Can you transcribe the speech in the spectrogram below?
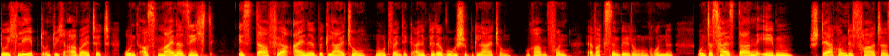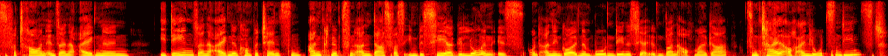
durchlebt und durcharbeitet. Und aus meiner Sicht ist dafür eine Begleitung notwendig, eine pädagogische Begleitung im Rahmen von Erwachsenenbildung im Grunde. Und das heißt dann eben Stärkung des Vaters, Vertrauen in seine eigenen Ideen, seine eigenen Kompetenzen, anknüpfen an das, was ihm bisher gelungen ist und an den goldenen Boden, den es ja irgendwann auch mal gab. Zum Teil auch ein Lotsendienst.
